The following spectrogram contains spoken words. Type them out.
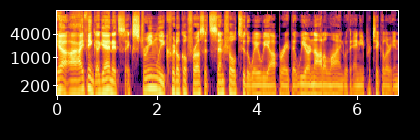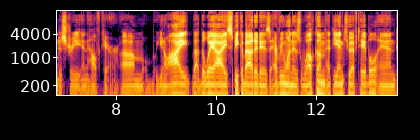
Yeah, I think again, it's extremely critical for us. It's central to the way we operate that we are not aligned with any particular industry in healthcare. Um, you know, I the way I speak about it is everyone is welcome at the NQF table, and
